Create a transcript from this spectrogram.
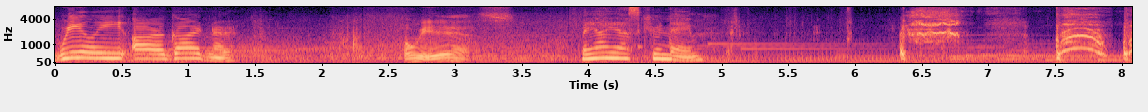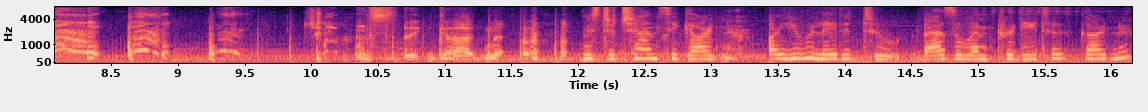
really are a gardener. Oh, yes. May I ask your name? Chance, the gardener. Mr. Chauncey Gardiner. Are you related to Basil and Perdita Gardiner?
